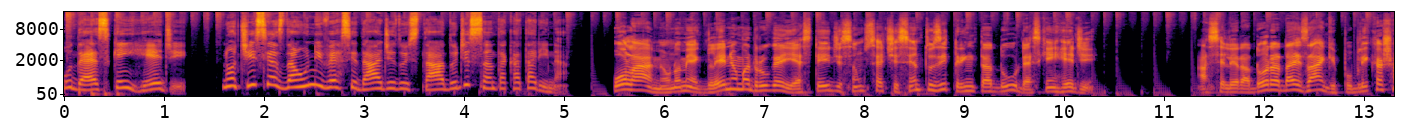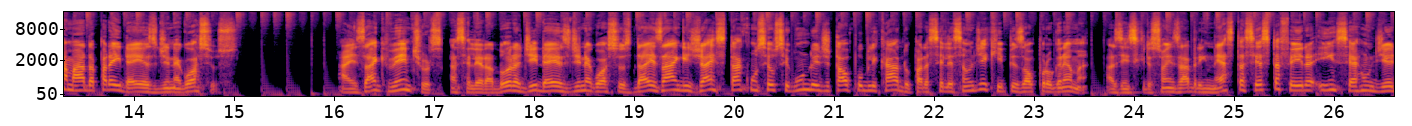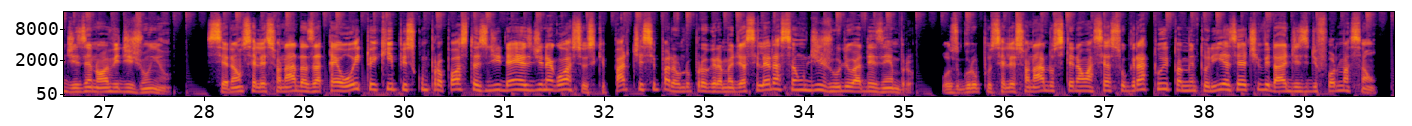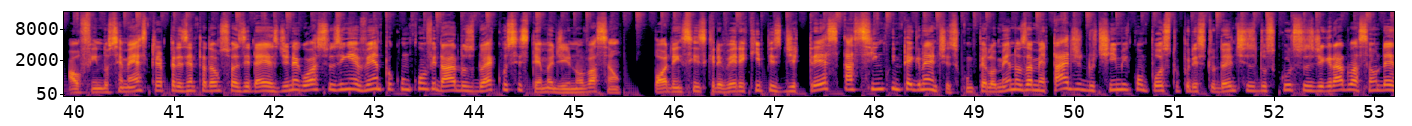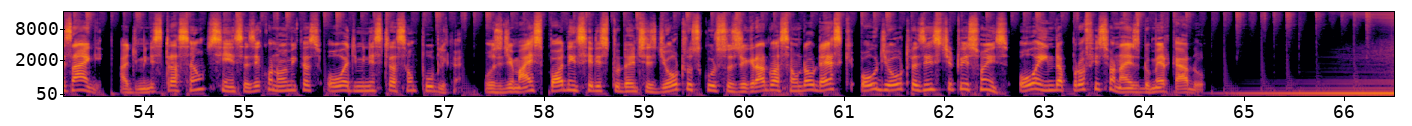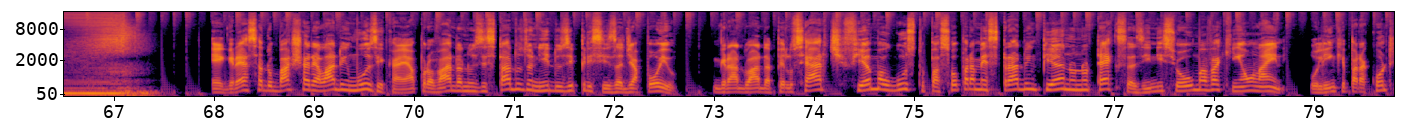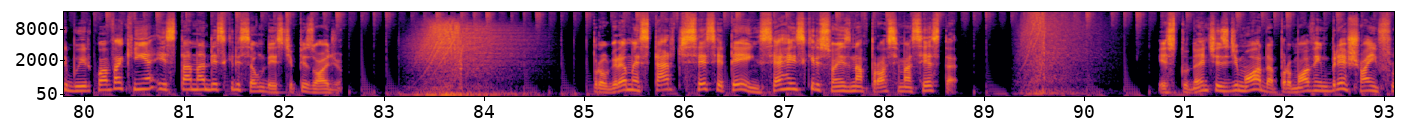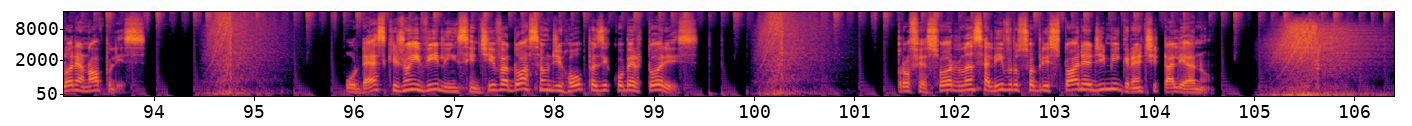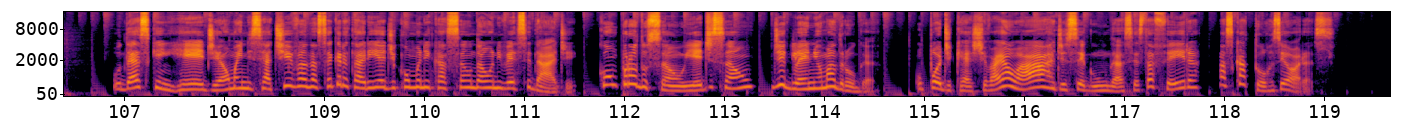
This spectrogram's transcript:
O Desk em Rede. Notícias da Universidade do Estado de Santa Catarina. Olá, meu nome é Glênio Madruga e esta é a edição 730 do Desk em Rede. A aceleradora da ESAG publica chamada para ideias de negócios. A ESAG Ventures, aceleradora de ideias de negócios da ESAG, já está com seu segundo edital publicado para seleção de equipes ao programa. As inscrições abrem nesta sexta-feira e encerram dia 19 de junho. Serão selecionadas até oito equipes com propostas de ideias de negócios que participarão do programa de aceleração de julho a dezembro. Os grupos selecionados terão acesso gratuito a mentorias e atividades de formação. Ao fim do semestre, apresentarão suas ideias de negócios em evento com convidados do ecossistema de inovação. Podem se inscrever equipes de 3 a 5 integrantes, com pelo menos a metade do time composto por estudantes dos cursos de graduação da ESAG, Administração, Ciências Econômicas ou Administração Pública. Os demais podem ser estudantes de outros cursos de graduação da UDESC ou de outras instituições, ou ainda profissionais do mercado. Egressa do Bacharelado em Música é aprovada nos Estados Unidos e precisa de apoio. Graduada pelo SEART, Fiamma Augusto passou para mestrado em piano no Texas e iniciou uma vaquinha online. O link para contribuir com a vaquinha está na descrição deste episódio. Programa Start CCT encerra inscrições na próxima sexta. Estudantes de moda promovem brechó em Florianópolis. O Desk Joinville incentiva a doação de roupas e cobertores. Professor lança livro sobre história de imigrante italiano. O Desk em Rede é uma iniciativa da Secretaria de Comunicação da Universidade, com produção e edição de Glênio Madruga. O podcast vai ao ar de segunda a sexta-feira, às 14 horas.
